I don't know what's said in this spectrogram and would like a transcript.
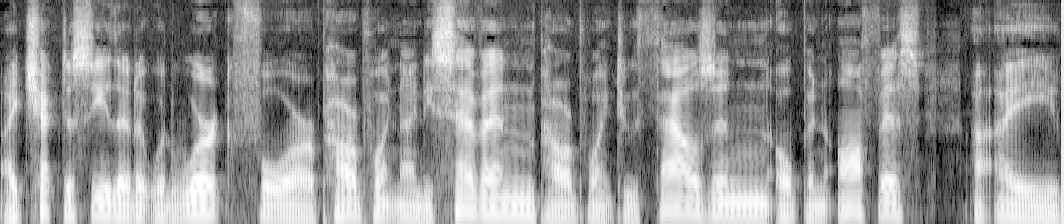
I checked to see that it would work for PowerPoint 97, PowerPoint 2000, Open Office. I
